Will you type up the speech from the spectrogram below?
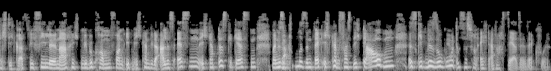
richtig krass, wie viele Nachrichten wir bekommen von eben, ich kann wieder alles essen, ich habe das gegessen, meine ja. Symptome sind weg, ich kann es fast nicht glauben, es geht mir so gut. Ja. Das ist schon echt einfach sehr, sehr, sehr cool.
